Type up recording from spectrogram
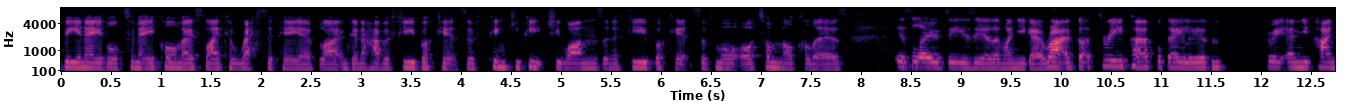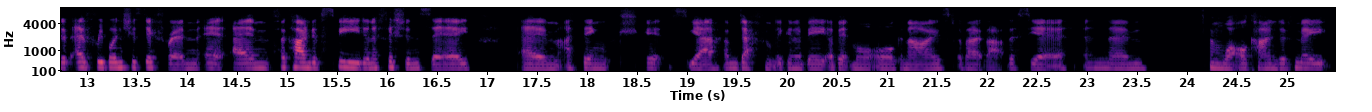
being able to make almost like a recipe of like i'm going to have a few buckets of pinky peachy ones and a few buckets of more autumnal colors is loads easier than when you go right i've got three purple dahlias and three and you kind of every bunch is different it um for kind of speed and efficiency um, I think it's yeah, I'm definitely going to be a bit more organised about that this year, and um, and what I'll kind of make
